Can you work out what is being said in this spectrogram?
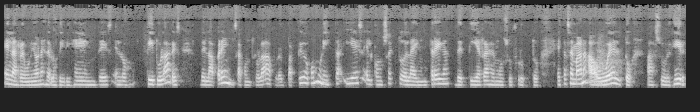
en las reuniones de los dirigentes, en los titulares de la prensa controlada por el Partido Comunista y es el concepto de la entrega de tierras en usufructo. Esta semana ha vuelto a surgir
